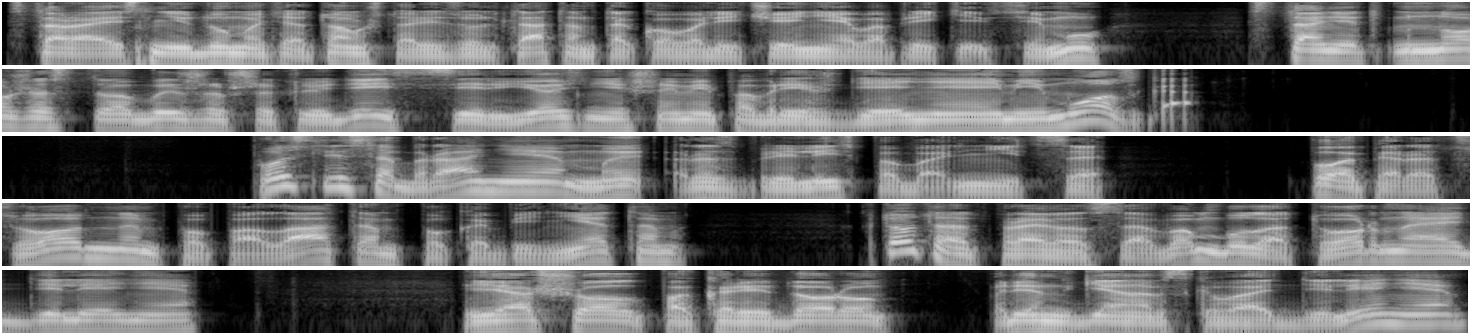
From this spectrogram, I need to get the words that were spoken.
стараясь не думать о том, что результатом такого лечения, вопреки всему, станет множество выживших людей с серьезнейшими повреждениями мозга. После собрания мы разбрелись по больнице, по операционным, по палатам, по кабинетам. Кто-то отправился в амбулаторное отделение. Я шел по коридору рентгеновского отделения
